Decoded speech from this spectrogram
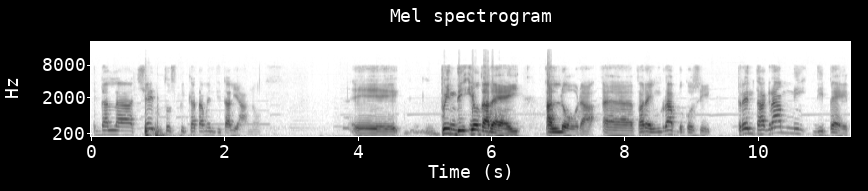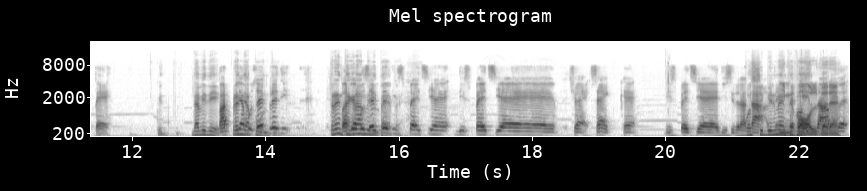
dall'accento spiccatamente italiano. E quindi io darei, allora, eh, farei un rub così, 30 grammi di pepe, Quindi, Davide, parliamo sempre di... 30 Parliamo grammi di sempre pepe. di spezie, di spezie cioè secche, di spezie disidratate. Possibilmente In polvere.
